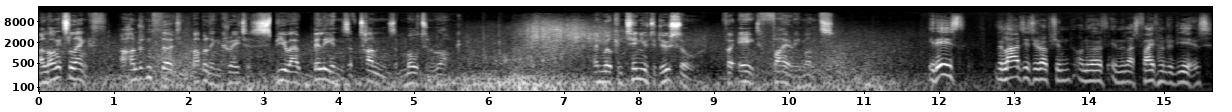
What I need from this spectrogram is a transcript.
Along its length, 130 bubbling craters spew out billions of tons of molten rock. And will continue to do so for eight fiery months. It is the largest eruption on Earth in the last 500 years.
